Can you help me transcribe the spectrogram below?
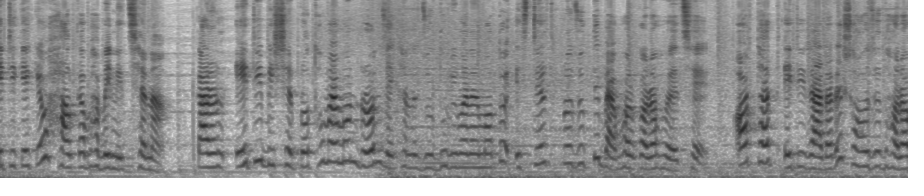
এটিকে কেউ হালকাভাবে নিচ্ছে না। কারণ এটি বিশ্বের প্রথম এমন ড্রোন যেখানে যুদ্ধ বিমানের মতো স্টেলথ প্রযুক্তি ব্যবহার করা হয়েছে। অর্থাৎ এটি রাডারে সহজে ধরা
